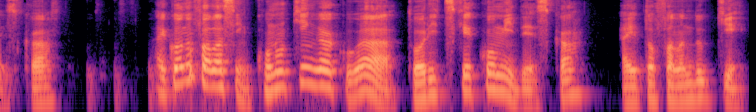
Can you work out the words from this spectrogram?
Desu? Aí quando eu falo assim, kono kingaku wa toritsukekomi desu ka? Aí tô falando do quê?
